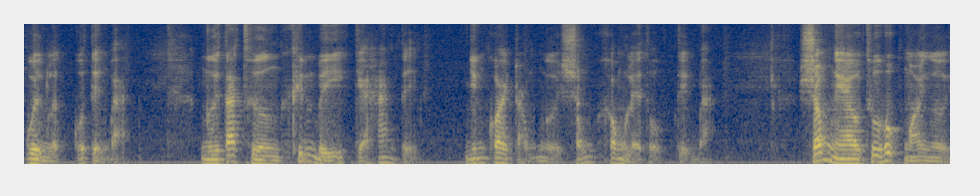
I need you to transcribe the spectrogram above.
quyền lực của tiền bạc. Người ta thường khinh bỉ kẻ ham tiền, nhưng coi trọng người sống không lệ thuộc tiền bạc. Sống nghèo thu hút mọi người.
